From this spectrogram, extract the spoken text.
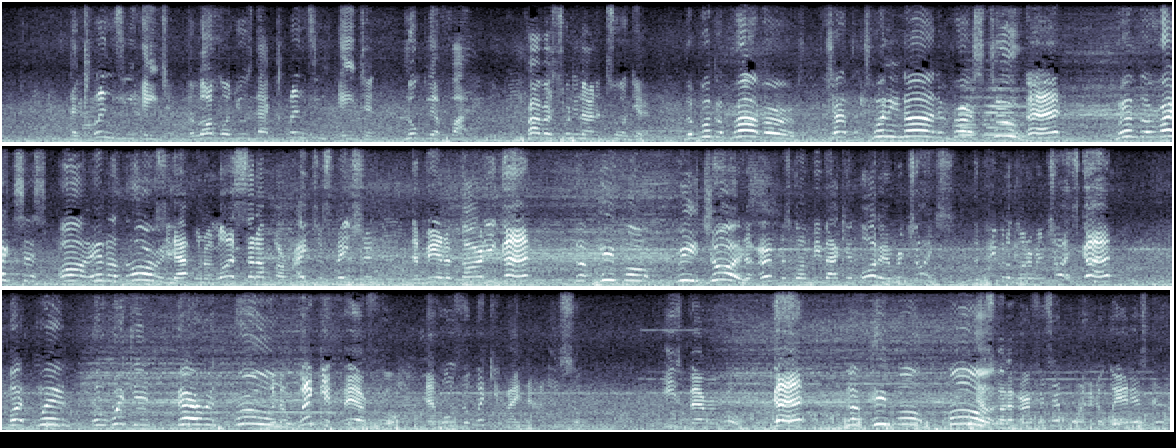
The cleansing agent. The Lord going to use that cleansing agent, nuclear fire. Proverbs 29 and 2 again. The book of Proverbs, chapter 29 and verse 2. Go ahead. When the righteous are in authority, See that? When the Lord set up a righteous nation to be an authority, God, the people rejoice. the earth is going to be back in order and rejoice. The people are going to rejoice. God, But when the wicked beareth rule, when the wicked bear fruit, and who's the wicked right now? Esau. He's bearing rule. God, the people that's why the earth is important the way it is now.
